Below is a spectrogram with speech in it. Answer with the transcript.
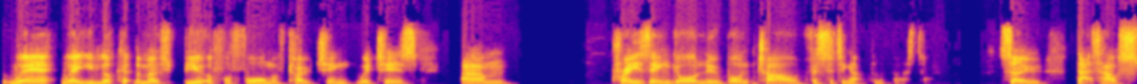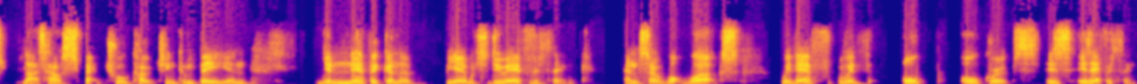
where where you look at the most beautiful form of coaching which is um, praising your newborn child for sitting up for the first time so that's how that's how spectral coaching can be and you're never going to be able to do everything and so what works with ev- with all all groups is is everything.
